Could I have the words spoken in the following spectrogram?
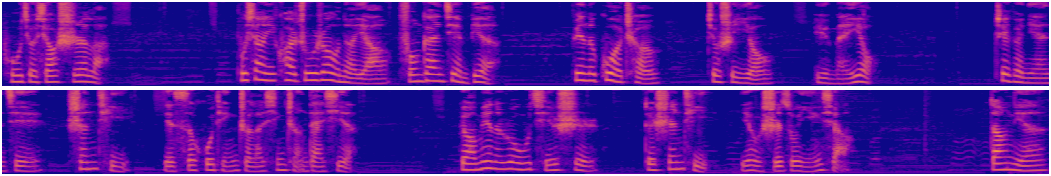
扑就消失了。不像一块猪肉那样风干渐变，变的过程就是有与没有。这个年纪，身体也似乎停止了新陈代谢，表面的若无其事，对身体也有十足影响。当年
